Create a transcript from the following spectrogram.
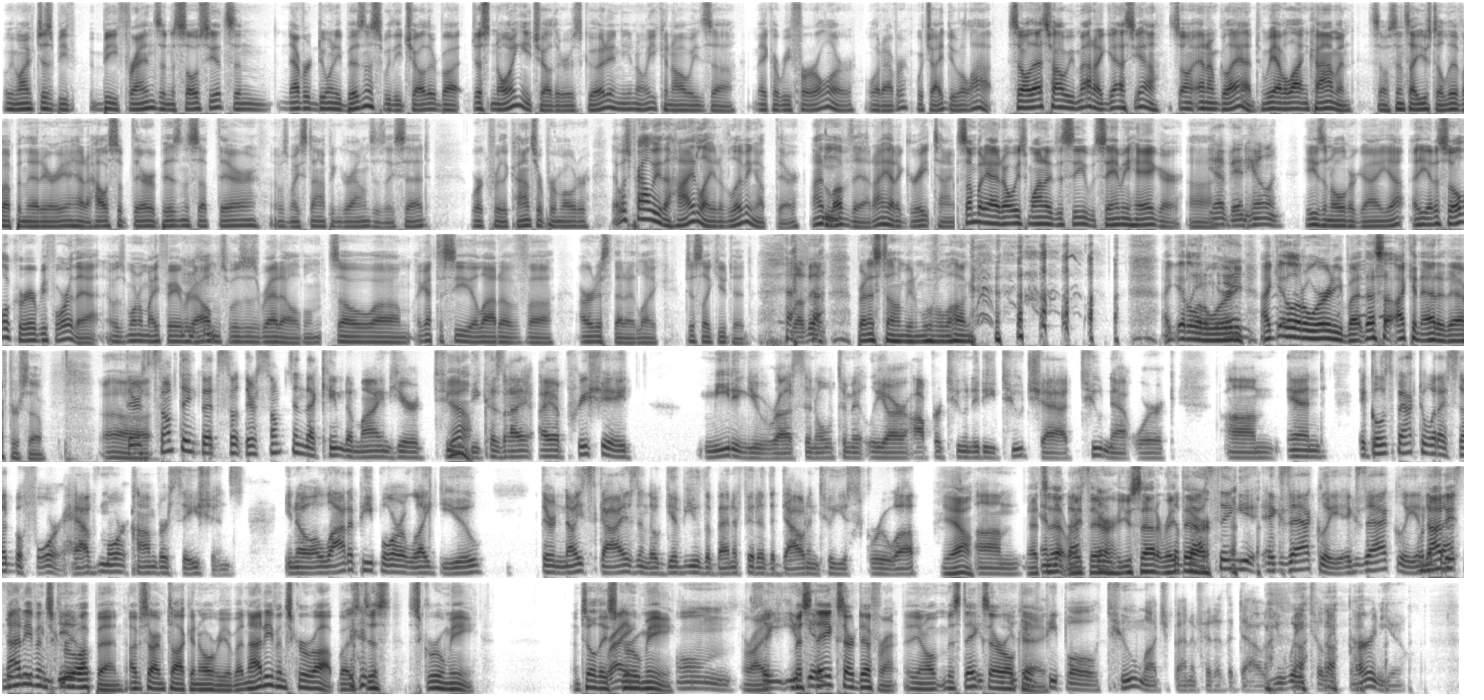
We might just be be friends and associates and never do any business with each other but just knowing each other is good and you know you can always uh, make a referral or whatever which i do a lot so that's how we met i guess yeah so and i'm glad we have a lot in common so since i used to live up in that area i had a house up there a business up there that was my stomping grounds as i said worked for the concert promoter. That was probably the highlight of living up there. I Mm. love that. I had a great time. Somebody I'd always wanted to see was Sammy Hagar. Uh, yeah, Van Halen. He's an older guy. Yeah, he had a solo career before that. It was one of my favorite Mhm. albums. Was his Red album. So um, I got to see a lot of uh, artists that I like, just like you did. Love it. Brenna's telling me to move along. I get a little wordy. And- I get a little wordy, but that's I can edit after. So uh, there's something that's there's something that came to mind here too Yeah. because I I appreciate meeting you, Russ, and ultimately our opportunity to chat, to network, um, and it goes back to what I said before: have more conversations. You know, a lot of people are like you. They're nice guys, and they'll give you the benefit of the doubt until you screw up. yeah, Um, that's and the it right there. thing- you said it right the there. best thing, you, exactly, exactly. Well, And not e- not even screw do- up, Ben. I'm sorry, I'm talking over you, but not even screw up, but it's just screw me until they Right. screw me. Um, right, so you give- mistakes are different. You know, mistakes you- are you okay. Give people too much benefit of the doubt. You wait till they burn you.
